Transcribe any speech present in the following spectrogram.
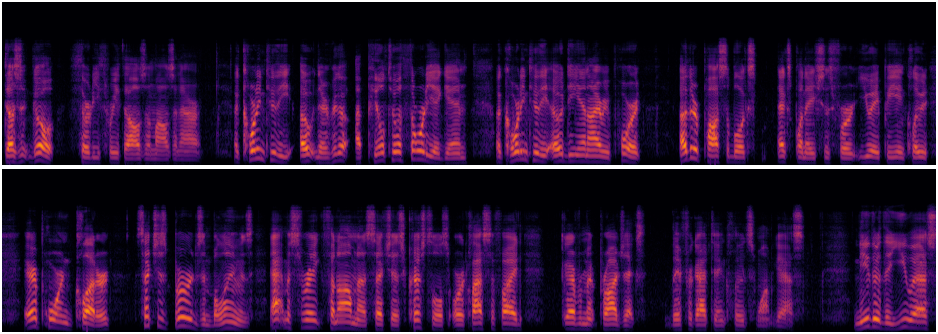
Doesn't go 33,000 miles an hour. According to the oh, there we go, appeal to authority again. According to the ODNI report, other possible explanations for UAP include airborne clutter, such as birds and balloons, atmospheric phenomena such as crystals, or classified government projects. They forgot to include swamp gas. Neither the U.S.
